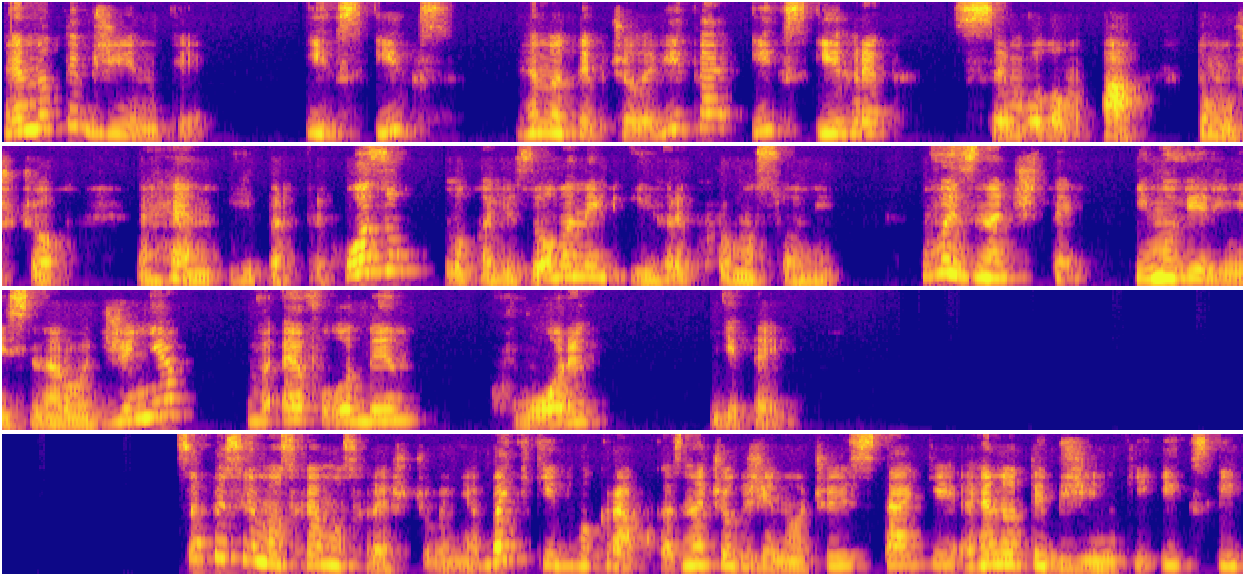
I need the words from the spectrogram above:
генотип жінки XX, генотип чоловіка XY з символом А, тому що ген гіпертрихозу локалізований в Y-хромосомі. Визначте ймовірність народження в F1 хворих дітей. Записуємо схему схрещування. Батьки двокрапка, значок жіночої статі, генотип жінки XX,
